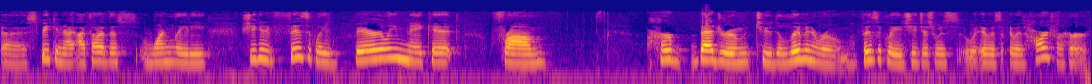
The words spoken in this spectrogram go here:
uh, speaking, I, I, thought of this one lady. She could physically barely make it from her bedroom to the living room. Physically, she just was. It was it was hard for her.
